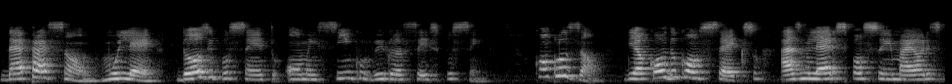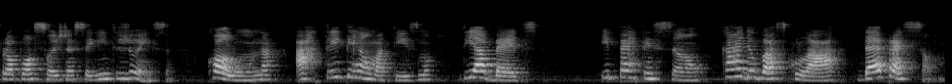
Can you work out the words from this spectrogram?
Depressão, mulher 12%, homem 5,6%. Conclusão: de acordo com o sexo, as mulheres possuem maiores proporções nas seguintes doenças: coluna, artrite e reumatismo, diabetes, hipertensão, cardiovascular, depressão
